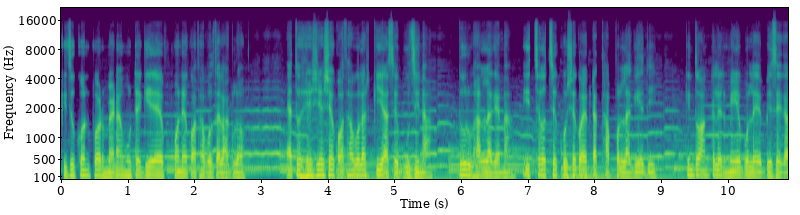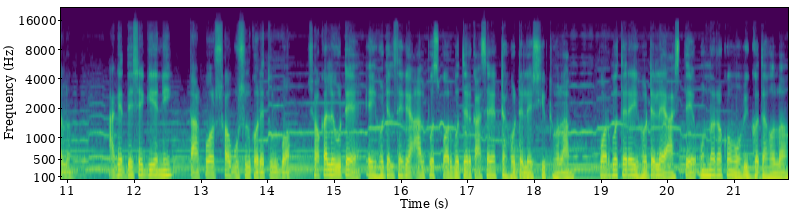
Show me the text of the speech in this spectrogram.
কিছুক্ষণ পর ম্যাডাম উঠে গিয়ে ফোনে কথা বলতে লাগল। এত হেসে হেসে কথা বলার কি আছে বুঝি না। দূর ভালো লাগে না। ইচ্ছে হচ্ছে কষে কয়েকটা থাপ্পড় লাগিয়ে দিই। কিন্তু আঙ্কেলের মেয়ে বলে বেঁচে গেল। আগে দেশে গিয়ে নিই তারপর সব উসুল করে তুলব। সকালে উঠে এই হোটেল থেকে আলপোস পর্বতের কাছের একটা হোটেলে শিফট হলাম। পর্বতের এই হোটেলে আসতে অন্যরকম অভিজ্ঞতা হলো।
